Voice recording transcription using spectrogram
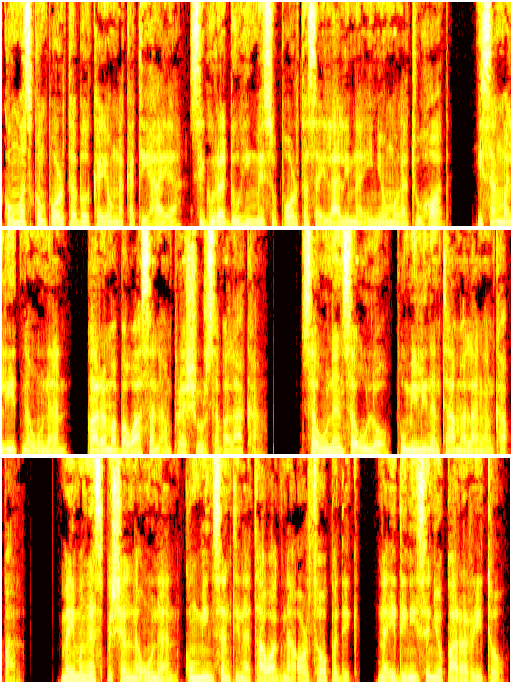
Kung mas comfortable kayong nakatihaya, siguraduhing may suporta sa ilalim ng inyong mga tuhod, isang maliit na unan, para mabawasan ang pressure sa balakang. Sa unan sa ulo, pumili ng tama lang ang kapal. May mga espesyal na unan kung minsan tinatawag na orthopedic, na idinisenyo nyo para rito,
